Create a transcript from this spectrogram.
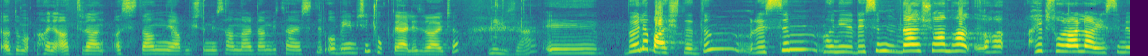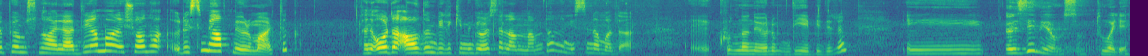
adım hani attıran asistanlığı yapmıştım insanlardan bir tanesidir. O benim için çok değerlidir ayrıca. Ne güzel. Ee, böyle başladım. Resim hani resimden şu an ha- ha- hep sorarlar resim yapıyor musun hala diye ama şu an ha- resim yapmıyorum artık. Hani orada aldığım birikimi görsel anlamda hani sinemada e, kullanıyorum diyebilirim. Ee, Özlemiyor musun tuvali?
